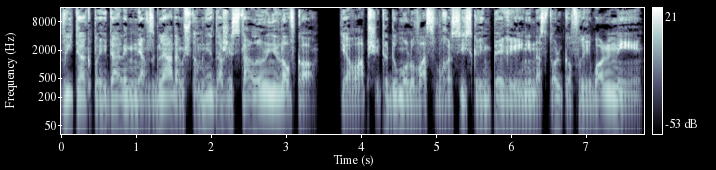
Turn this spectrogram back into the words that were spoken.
«Вы так поедали меня взглядом, что мне даже стало неловко. Я вообще-то думал, у вас в Российской империи не настолько фривольные».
